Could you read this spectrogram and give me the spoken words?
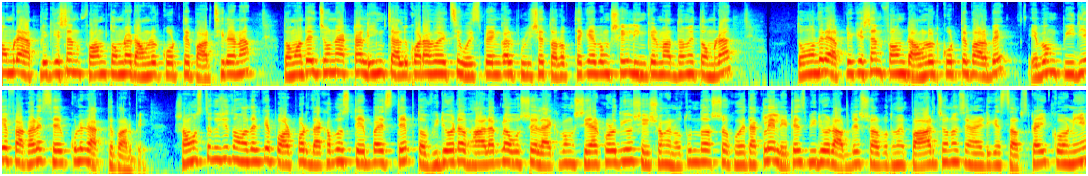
তোমরা অ্যাপ্লিকেশান ফর্ম তোমরা ডাউনলোড করতে পারছিলে না। তোমাদের জন্য একটা লিঙ্ক চালু করা হয়েছে ওয়েস্ট বেঙ্গল পুলিশের তরফ থেকে এবং সেই লিঙ্কের মাধ্যমে তোমরা তোমাদের অ্যাপ্লিকেশান ফর্ম ডাউনলোড করতে পারবে এবং পিডিএফ আকারে সেভ করে রাখতে পারবে। সমস্ত কিছু তোমাদেরকে পরপর দেখাবো স্টেপ বাই স্টেপ তো ভিডিওটা ভালো লাগলে অবশ্যই লাইক এবং শেয়ার করে দিও। সেই সঙ্গে নতুন দর্শক হয়ে থাকলে লেটেস্ট ভিডিওর আপডেট সর্বপ্রথমে পাওয়ার জন্য চ্যানেলটিকে সাবস্ক্রাইব করে নিয়ে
